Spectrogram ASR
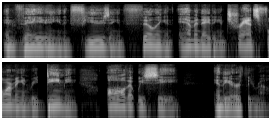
Invading and infusing and filling and emanating and transforming and redeeming all that we see in the earthly realm.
